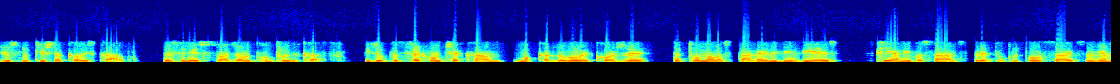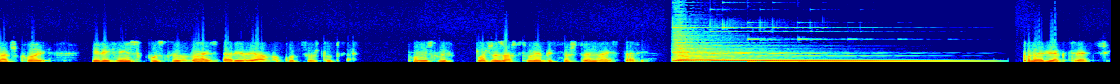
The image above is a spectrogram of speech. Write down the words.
pljusnu kiša kao iz kava. Da se nisu svađali, popili kafu. I dok pod strehom čekam mokar do vole kože, da to malo stane, vidim vijest, pijani bosanci pretukli policajcu u Njemačkoj jer ih nisu pustili u najstariju javnu kuću u Stuttgart. Pomisli, bože, zašto li je bitno što je najstarije? Ponedjeljak treći.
